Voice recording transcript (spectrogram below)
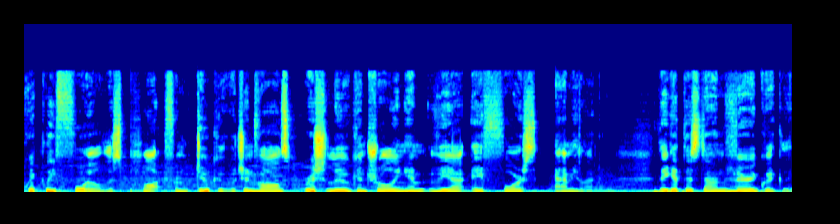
quickly foil this plot from Dooku, which involves Rish Loo controlling him via a Force amulet. They get this done very quickly,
